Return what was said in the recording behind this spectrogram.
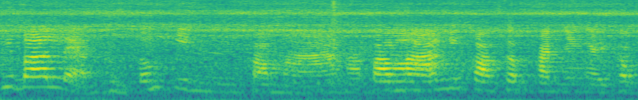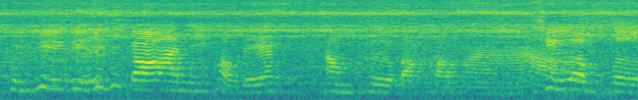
ที่บ้านแหลมถึงต้องกินปลาม้าคะปลาม้ามีความสำคัญยังไงกับพื้นที่นี้ก็อันนี้เขาเรียกอำเภอบางปะมาชื่ออำเภอ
